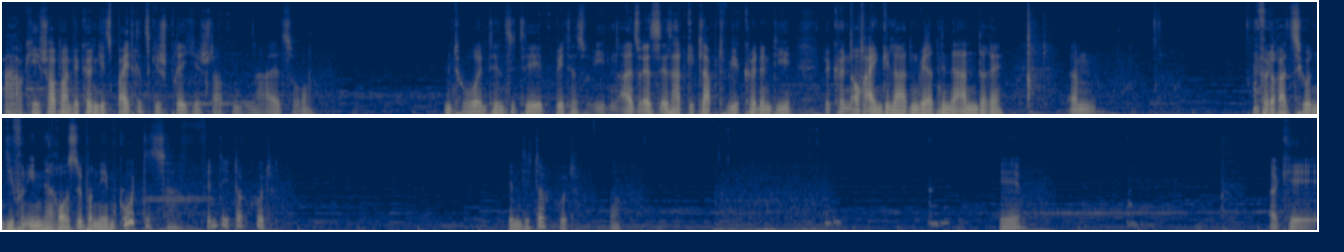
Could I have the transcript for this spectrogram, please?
Ah, okay, schaut mal, wir können jetzt Beitrittsgespräche starten. Na also. Mit hoher Intensität, Betasoiden. Also es, es hat geklappt. Wir können die, wir können auch eingeladen werden in eine andere ähm, Föderation, die von ihnen heraus übernehmen. Gut, das finde ich doch gut. Finde ich doch gut. So. Okay. Okay.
